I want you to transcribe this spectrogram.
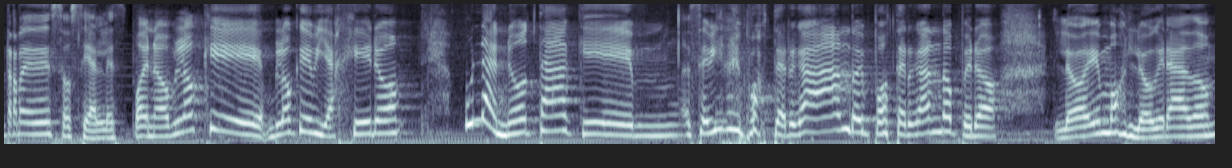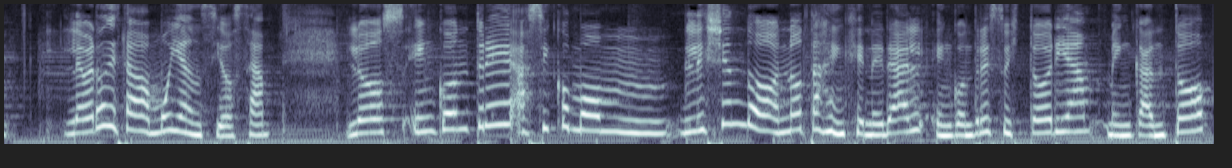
redes sociales. Bueno, bloque, bloque viajero, una nota que mm, se viene postergando y postergando, pero lo hemos logrado. La verdad que estaba muy ansiosa. Los encontré así como mm, leyendo notas en general, encontré su historia, me encantó.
